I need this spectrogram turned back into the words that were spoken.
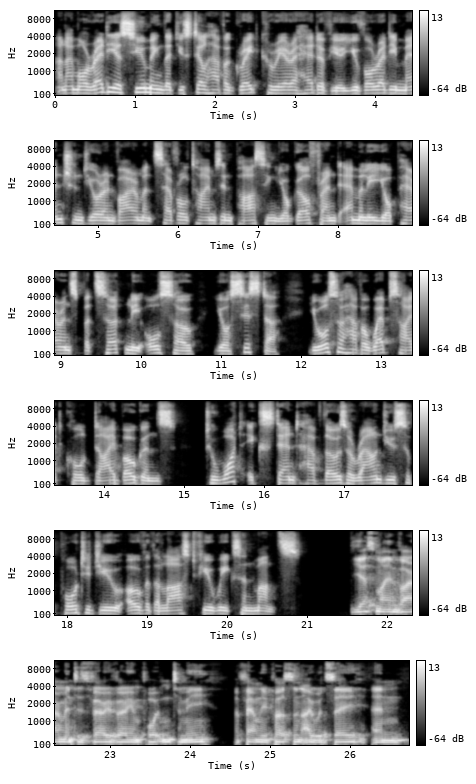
And I'm already assuming that you still have a great career ahead of you. You've already mentioned your environment several times in passing your girlfriend, Emily, your parents, but certainly also your sister. You also have a website called Die Bogens, to what extent have those around you supported you over the last few weeks and months? Yes, my environment is very, very important to me. A family person, I would say. And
